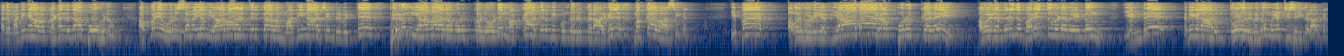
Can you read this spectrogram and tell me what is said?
அது மதினாவை கடந்து தான் போகணும். அப்படி ஒரு சமயம் வியாபாரத்திற்காக மதினா சென்று விட்டு பெரும் வியாபார பொருட்களோடு மக்கா திரும்பி கொண்டிருக்கிறார்கள் மக்காவாசிகள். இப்ப அவர்களுடைய வியாபார பொருட்களை அவரிடமிருந்து பறித்து விட வேண்டும் என்று நபிகளாரும் தோழர்களும் முயற்சி செய்கிறார்கள்.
